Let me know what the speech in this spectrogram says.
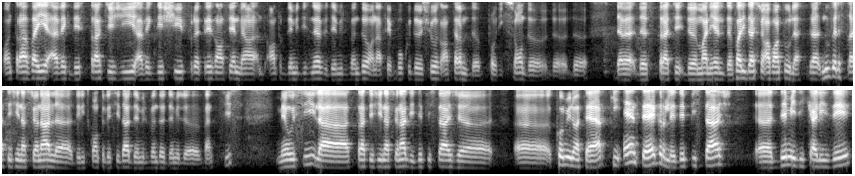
on travaillait avec des stratégies, avec des chiffres très anciennes, mais entre 2019 et 2022, on a fait beaucoup de choses en termes de production, de, de, de validation avant tout, la, nouvelle stratégie nationale euh, de lutte contre le sida 2022-2026, mais aussi la stratégie nationale du dépistage euh, euh, communautaire qui intègre les dépistages euh, démédicalisés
